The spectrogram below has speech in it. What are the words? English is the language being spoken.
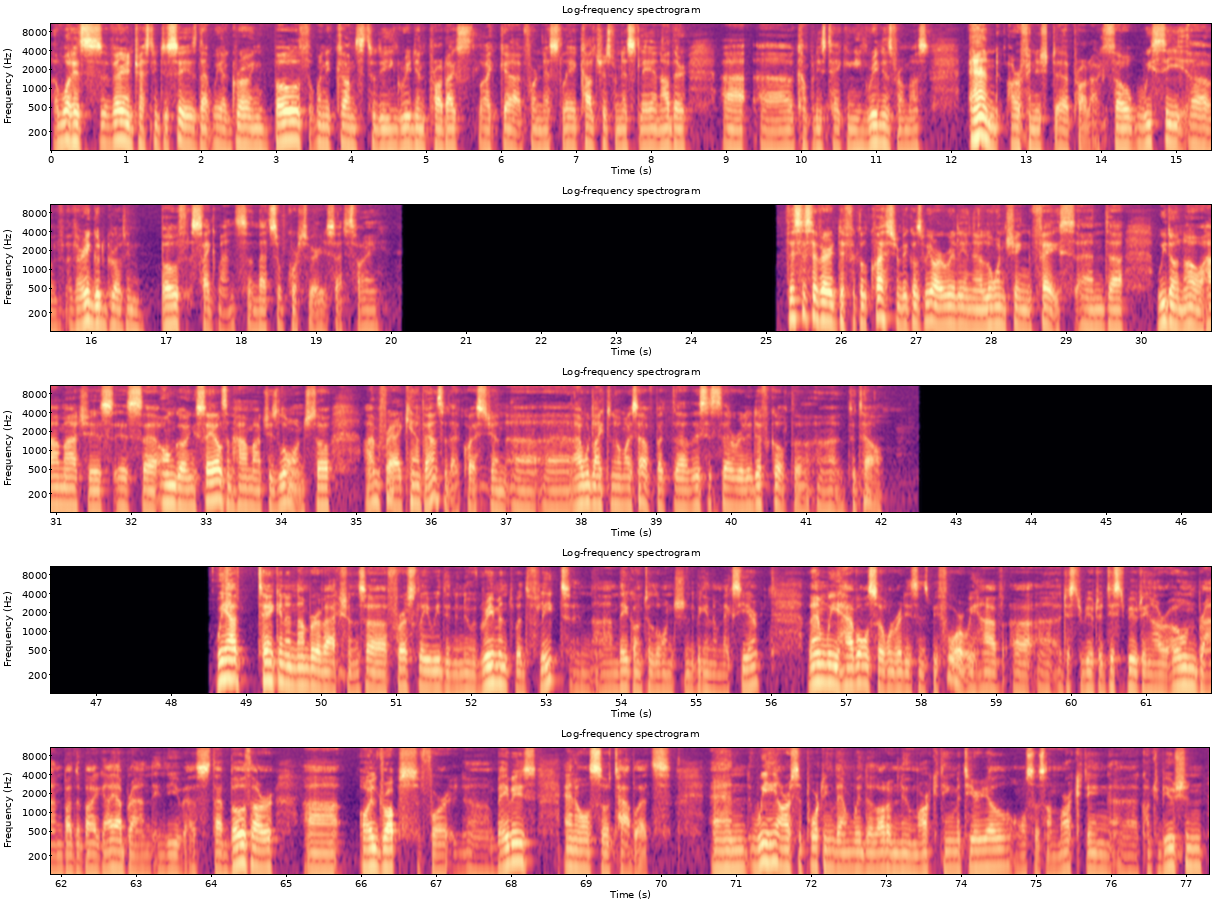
What is very interesting to see is that we are growing both when it comes to the ingredient products, like uh, for Nestle, cultures for Nestle, and other uh, uh, companies taking ingredients from us, and our finished uh, products. So we see uh, very good growth in both segments, and that's of course very satisfying. This is a very difficult question because we are really in a launching phase and uh, we don't know how much is, is uh, ongoing sales and how much is launched. So I'm afraid I can't answer that question. Uh, uh I would like to know myself, but uh, this is uh, really difficult to tell. We have taken a number of actions. Uh, firstly, we did a new agreement with Fleet, and, they're going to launch in the beginning of next year. Then we have also already since before we have uh, a distributor distributing our own brand by the BioGaia brand in the U.S. That both are uh, oil drops for uh, babies and also tablets. And we are supporting them with a lot of new marketing material, also some marketing uh, contribution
